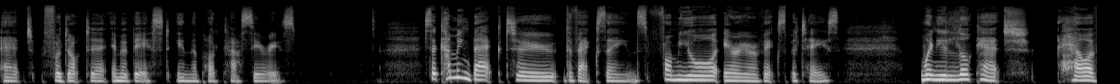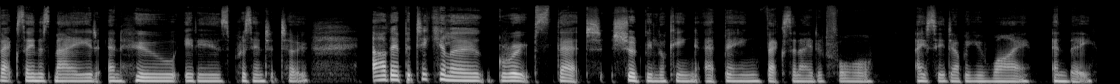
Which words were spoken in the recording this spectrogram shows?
at for Dr. Emma Best in the podcast series. So, coming back to the vaccines, from your area of expertise, when you look at how a vaccine is made and who it is presented to, are there particular groups that should be looking at being vaccinated for ACW, Y, and B?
